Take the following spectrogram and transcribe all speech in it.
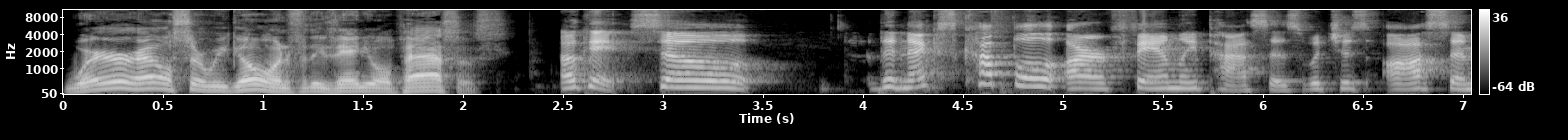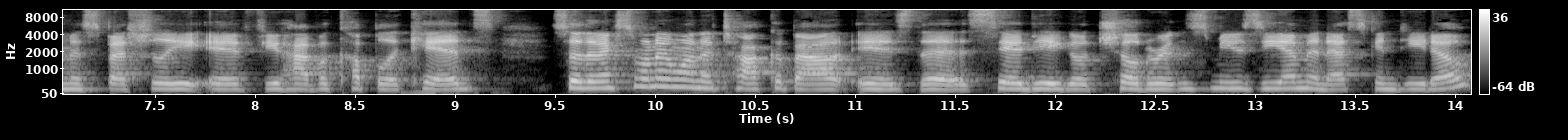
Where else are we going for these annual passes? Okay, so the next couple are family passes, which is awesome, especially if you have a couple of kids. So the next one I want to talk about is the San Diego Children's Museum in Escondido.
